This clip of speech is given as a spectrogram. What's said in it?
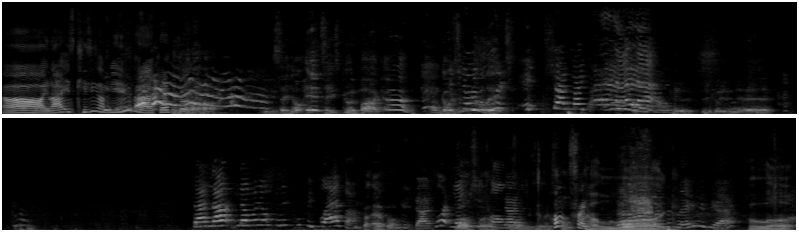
Oh, he likes kisses of you, Parker. you say, your ear tastes good, Parker. I'm going to nibble it. It sounds like You're cleaning your ear. Dad, not never else this puppy forever. Forever. Dad, what Well, name is he for called? as long as he. Humphrey. Look. play with. Look.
